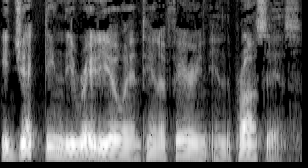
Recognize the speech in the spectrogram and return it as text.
ejecting the radio antenna fairing in the process.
